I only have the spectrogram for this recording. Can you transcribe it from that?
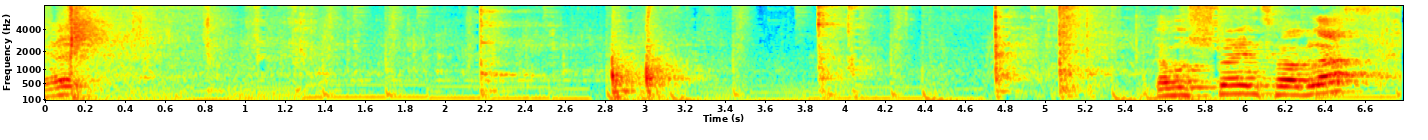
Okay. Double strain into a glass.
